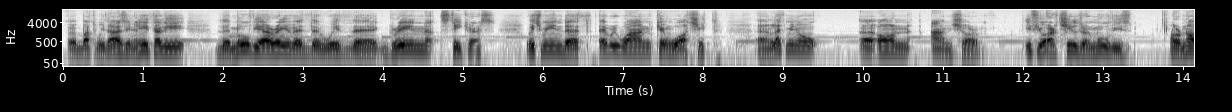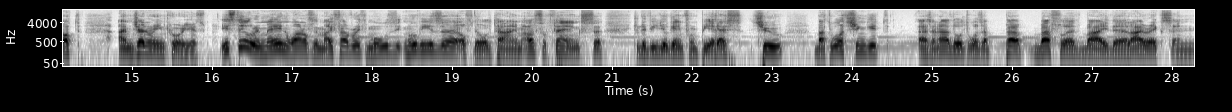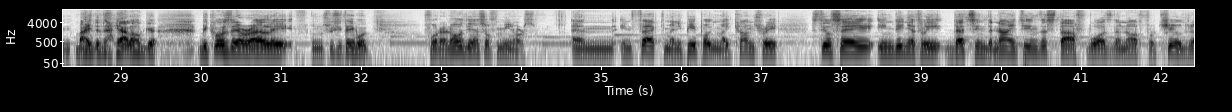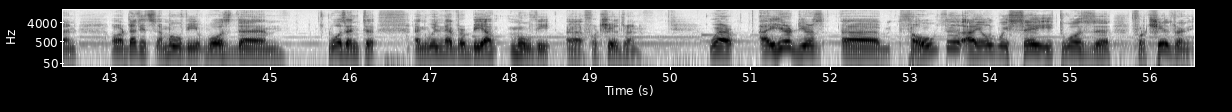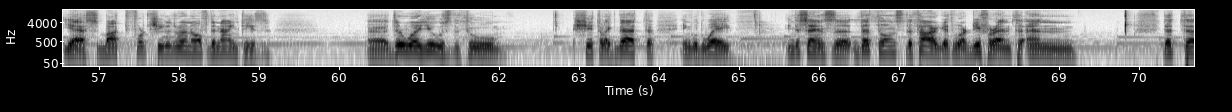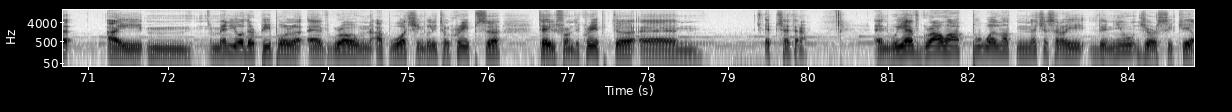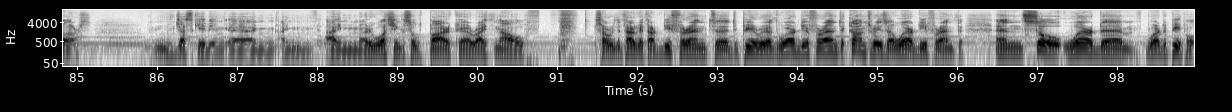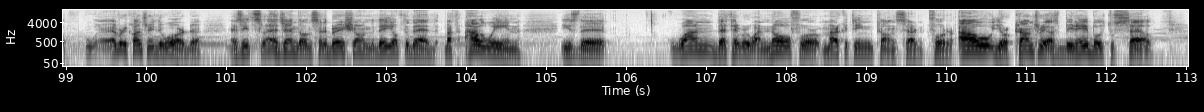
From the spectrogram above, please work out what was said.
uh but with us in Italy the movie arrived with the green stickers, which means that everyone can watch it. And let me know uh, on Anchor if you are children movies or not. I'm genuinely curious. It still remains one of the, my favorite movies uh, of the whole time. Also thanks uh, to the video game from PS2, but watching it as an adult was a baffled by the lyrics and by the dialogue because they are really unsuitable for an audience of minors. And in fact, many people in my country still say indignantly that's in the 19th the stuff was the not for children or that it's a movie was the wasn't and will never be a movie uh, for children. Where I heard your uh, thought. I always say it was uh, for children, yes, but for children of the 90s. Uh, they were used to shit like that in good way, in the sense uh, that once the target were different and that uh, I mm, many other people have grown up watching Little Creeps, uh, Tale from the Crypt. Um, etc. And we have grown up, well, not necessarily the New Jersey Killers. Mm, just kidding. Uh, I'm I'm I'm rewatching South Park uh, right now. Sorry, the target are different, uh, the period were different, the countries were different, and so were the were the people. Every country in the world has its legend on celebration, the Day of the Dead, but Halloween is the one that everyone know for marketing concern, for how your country has been able to sell,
